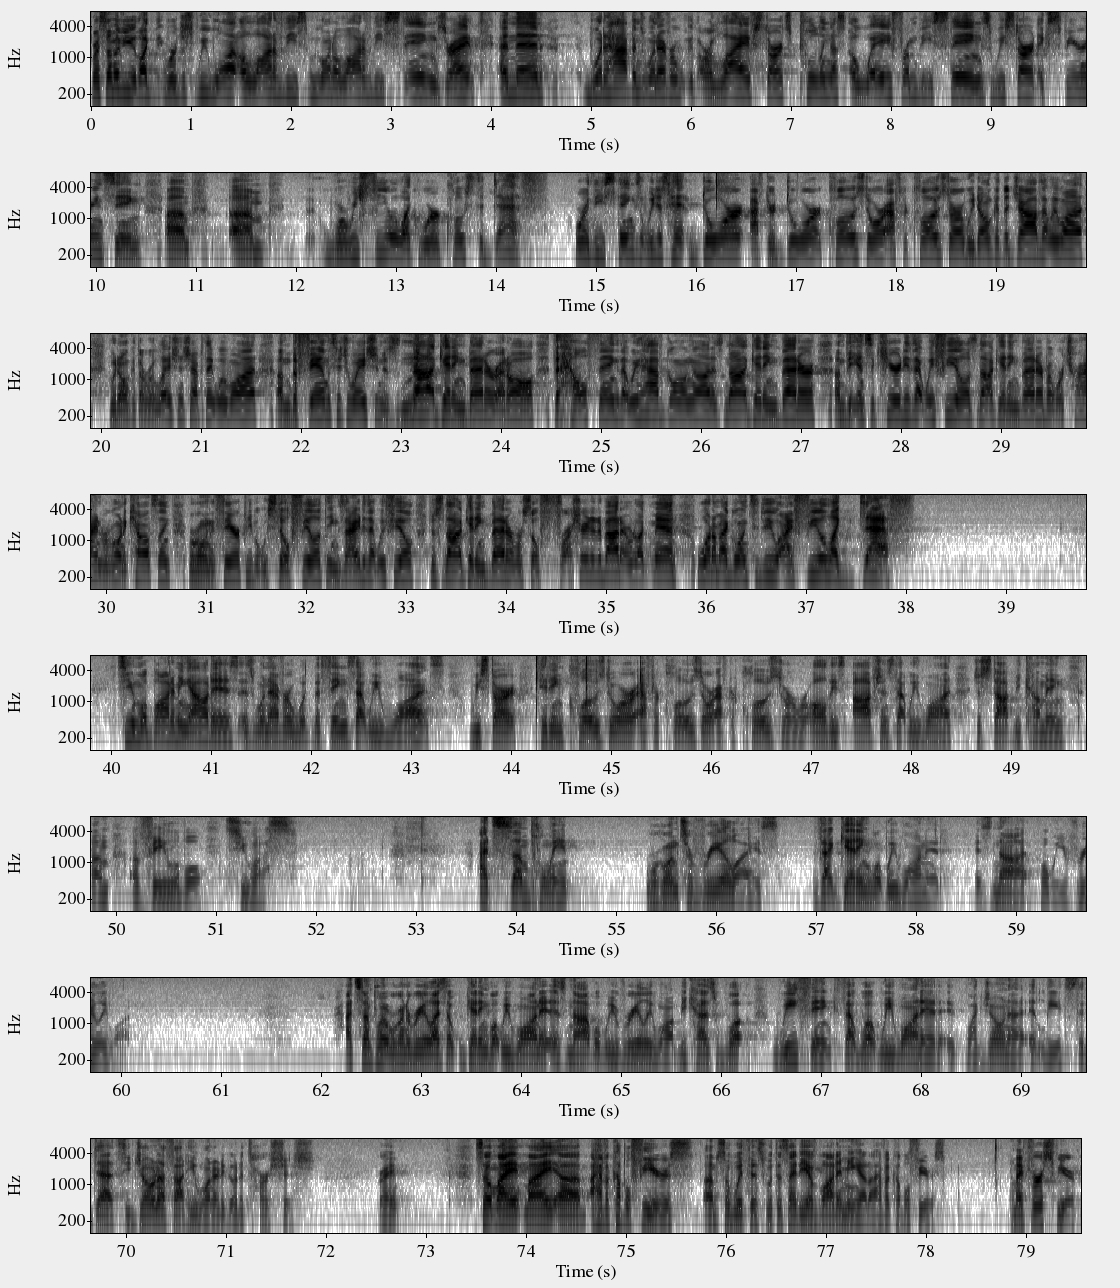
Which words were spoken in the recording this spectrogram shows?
For some of you, like we're just we want a lot of these, we want a lot of these things, right? And then what happens whenever our life starts pulling us away from these things, we start experiencing um, um, where we feel like we're close to death where these things that we just hit door after door, closed door after closed door. We don't get the job that we want. We don't get the relationship that we want. Um, the family situation is not getting better at all. The health thing that we have going on is not getting better. Um, the insecurity that we feel is not getting better, but we're trying. We're going to counseling. We're going to therapy, but we still feel it. The anxiety that we feel just not getting better. We're so frustrated about it. We're like, man, what am I going to do? I feel like death. See, and what bottoming out is, is whenever what the things that we want, we start hitting closed door after closed door after closed door, where all these options that we want just stop becoming um, available to us. At some point, we're going to realize that getting what we wanted is not what we really want. At some point, we're going to realize that getting what we wanted is not what we really want because what we think that what we wanted, like Jonah, it leads to death. See, Jonah thought he wanted to go to Tarshish, right? So my, my, uh, I have a couple fears. Um, so with this, with this idea of bottoming out, I have a couple fears. My first fear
